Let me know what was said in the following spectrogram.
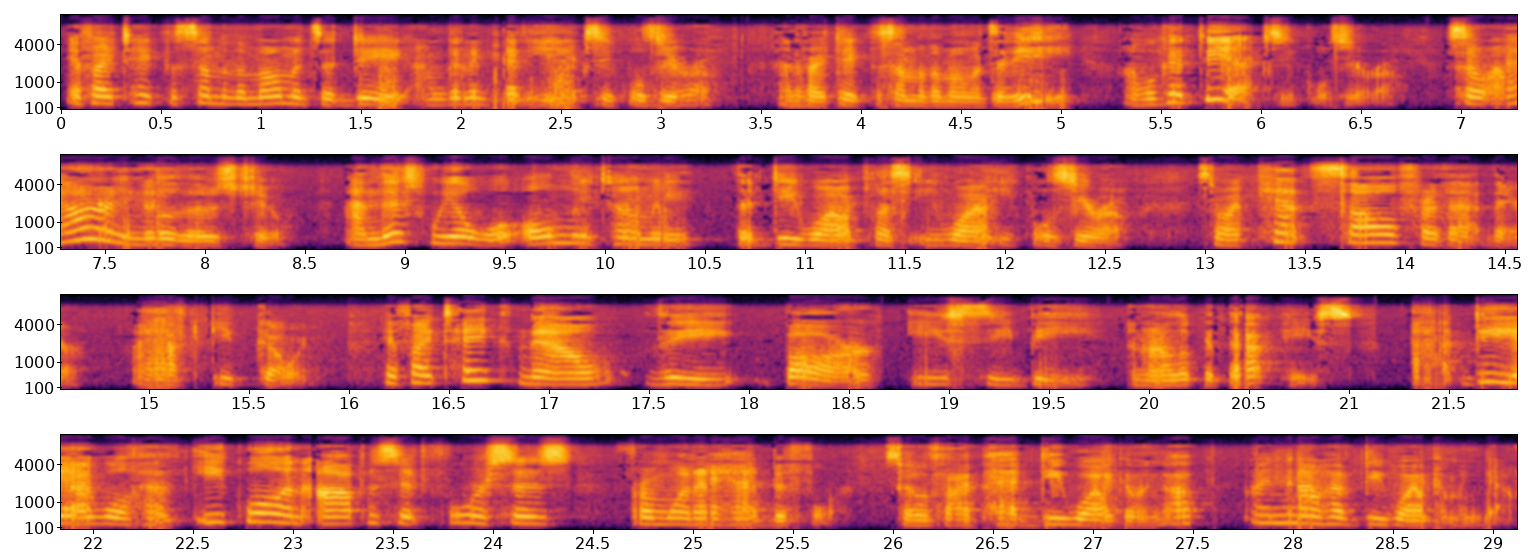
if I take the sum of the moments at D, I'm going to get EX equals 0. And if I take the sum of the moments at E, I will get DX equals 0. So I already know those two. And this wheel will only tell me that dy plus EY equals 0. So I can't solve for that there. I have to keep going. If I take now the bar ECB and I look at that piece, D I will have equal and opposite forces from what I had before. So if I've had dy going up, I now have dy coming down.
